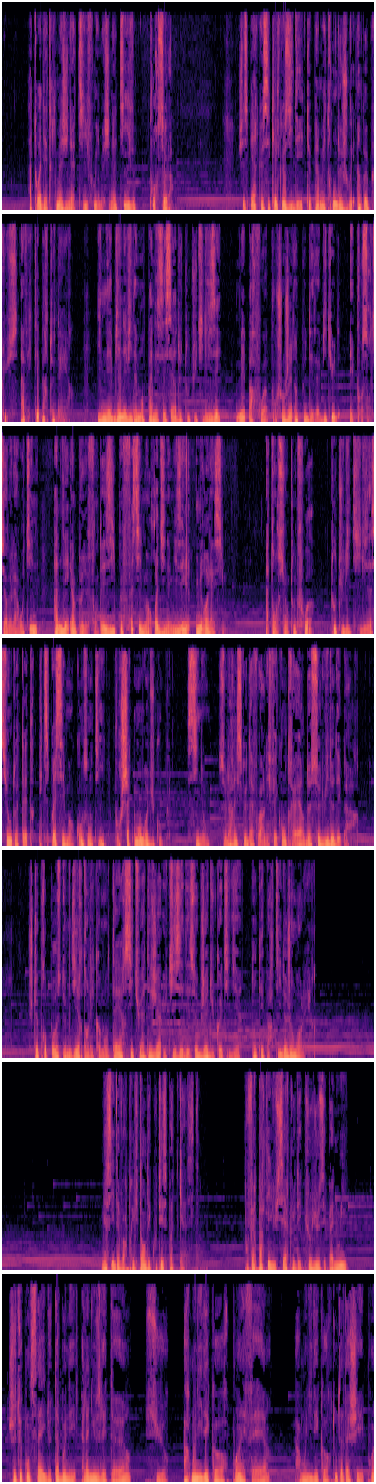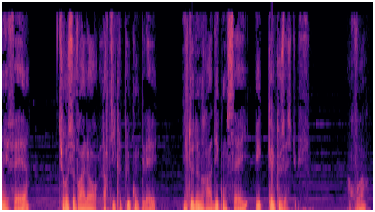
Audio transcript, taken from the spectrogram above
À toi d'être imaginatif ou imaginative pour cela. J'espère que ces quelques idées te permettront de jouer un peu plus avec tes partenaires. Il n'est bien évidemment pas nécessaire de tout utiliser, mais parfois, pour changer un peu des habitudes et pour sortir de la routine, amener un peu de fantaisie peut facilement redynamiser une relation. Attention toutefois, toute utilisation doit être expressément consentie pour chaque membre du couple. Sinon, cela risque d'avoir l'effet contraire de celui de départ. Je te propose de me dire dans les commentaires si tu as déjà utilisé des objets du quotidien dans tes parties de jambes en l'air. Merci d'avoir pris le temps d'écouter ce podcast. Pour faire partie du cercle des curieux épanouis, je te conseille de t'abonner à la newsletter sur harmoniedécor.fr, harmoniedécor Tu recevras alors l'article plus complet, il te donnera des conseils et quelques astuces. Au revoir.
